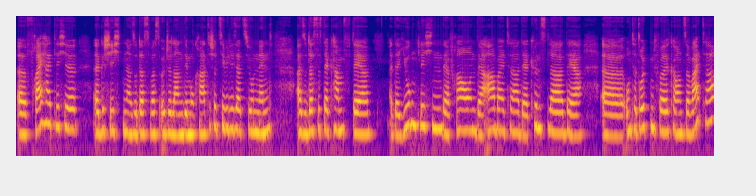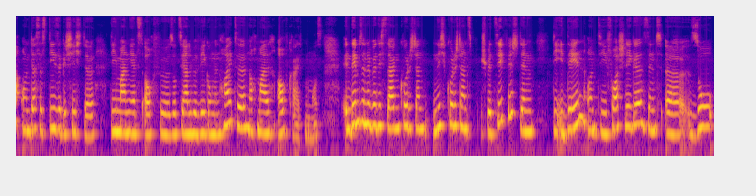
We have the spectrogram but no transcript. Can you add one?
äh, freiheitliche äh, Geschichten, also das, was Öcalan demokratische Zivilisation nennt. Also das ist der Kampf der der Jugendlichen, der Frauen, der Arbeiter, der Künstler, der äh, unterdrückten Völker und so weiter. Und das ist diese Geschichte, die man jetzt auch für soziale Bewegungen heute nochmal aufgreifen muss. In dem Sinne würde ich sagen, Kurdistan, nicht Kurdistan spezifisch, denn die Ideen und die Vorschläge sind äh, so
